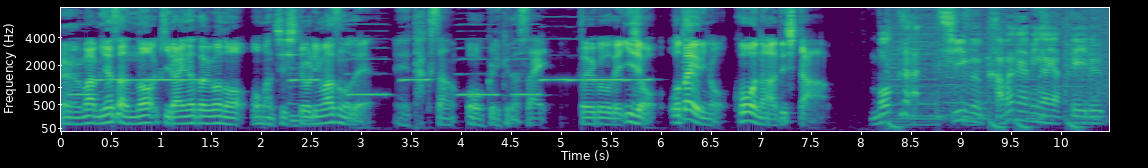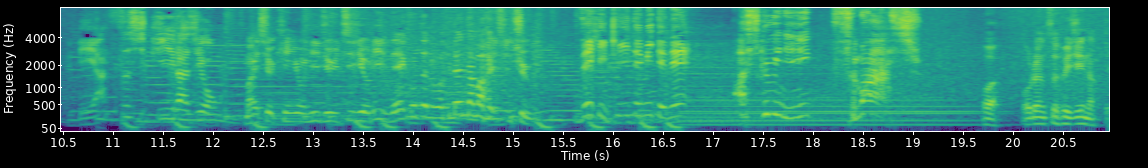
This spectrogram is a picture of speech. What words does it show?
うんまあ皆さんの嫌いな食べ物お待ちしておりますので、えーたくさんお送りください。ということで以上お便りのコーナーでした。僕らチームカバネアミがやっているリアス式ラジオ。毎週金曜21時より猫背の枠で生配信中。ぜひ聞いてみてね。足首にスマッシュ。おい俺の痛風いじんなって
